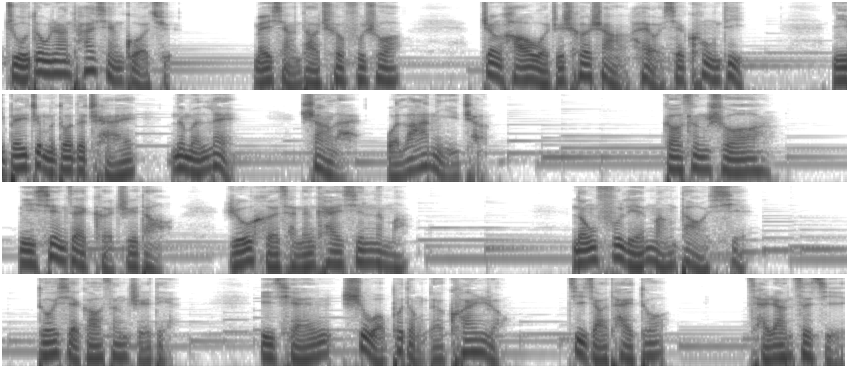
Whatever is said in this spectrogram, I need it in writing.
主动让他先过去。没想到车夫说：‘正好我这车上还有些空地，你背这么多的柴那么累，上来我拉你一程。’”高僧说：“你现在可知道如何才能开心了吗？”农夫连忙道谢：“多谢高僧指点，以前是我不懂得宽容，计较太多，才让自己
